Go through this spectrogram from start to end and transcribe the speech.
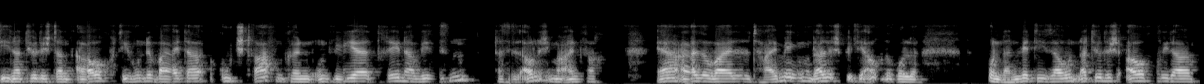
die natürlich dann auch die Hunde weiter gut strafen können. Und wir Trainer wissen, das ist auch nicht immer einfach. Ja, also weil Timing und alles spielt ja auch eine Rolle. Und dann wird dieser Hund natürlich auch wieder,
